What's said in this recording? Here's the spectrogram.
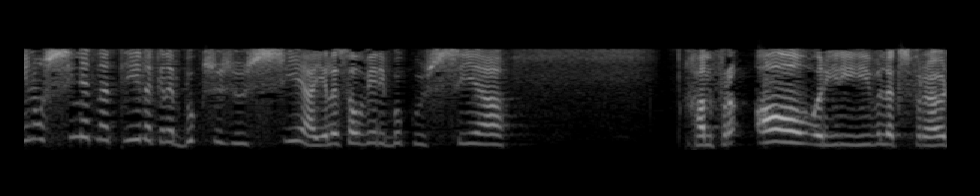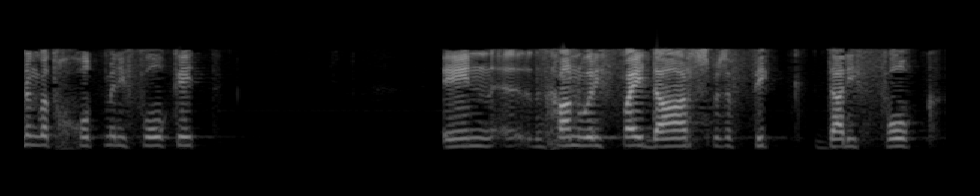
En ons sien dit natuurlik in 'n boek soos Hosea. Julle sal weet die boek Hosea gaan veral oor hierdie huweliksverhouding wat God met die volk het. En eh, dit gaan oor die feit daar spesifiek dat die volk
